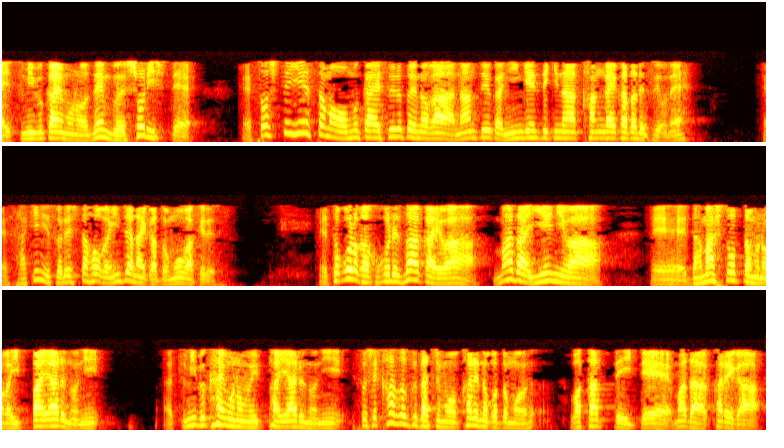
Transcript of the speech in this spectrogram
い、罪深いものを全部処理して、そしてイエス様をお迎えするというのが、なんというか人間的な考え方ですよね。先にそれした方がいいんじゃないかと思うわけです。ところがここでザーカイは、まだ家には、えー、騙し取ったものがいっぱいあるのに、罪深いものもいっぱいあるのに、そして家族たちも彼のことも分かっていて、まだ彼が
